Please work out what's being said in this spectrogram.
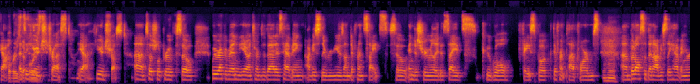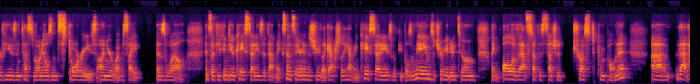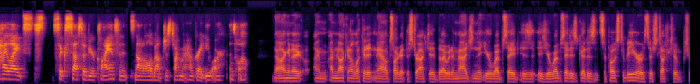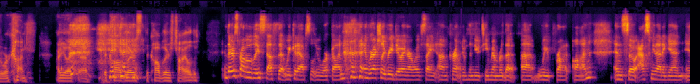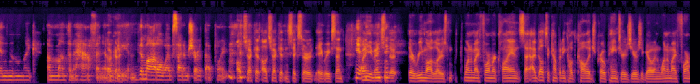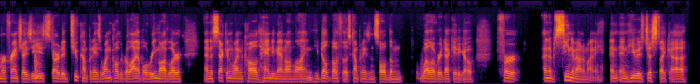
yeah that's that, a huge is... trust yeah huge trust um, social proof so we recommend you know in terms of that is having obviously reviews on different sites so industry related sites google Facebook, different platforms, mm-hmm. um, but also then obviously having reviews and testimonials and stories on your website as well. And so if you can do case studies, if that makes sense in your industry, like actually having case studies with people's names attributed to them, like all of that stuff is such a trust component um, that highlights success of your clients. And it's not all about just talking about how great you are as well. No, I'm gonna. I'm. I'm not gonna look at it now because I'll get distracted. But I would imagine that your website is is your website as good as it's supposed to be, or is there stuff to to work on? Are you like the, the cobbler's the cobbler's child? there's probably stuff that we could absolutely work on. and we're actually redoing our website um, currently with a new team member that uh, we brought on. And so ask me that again in like a month and a half and it'll okay. be the model website, I'm sure at that point. I'll check it. I'll check it in six or eight weeks. And yeah. funny you mentioned the, the remodelers. One of my former clients, I, I built a company called College Pro Painters years ago. And one of my former franchisees started two companies, one called Reliable Remodeler and a second one called Handyman Online. He built both of those companies and sold them well over a decade ago for an obscene amount of money. And and he was just like a,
